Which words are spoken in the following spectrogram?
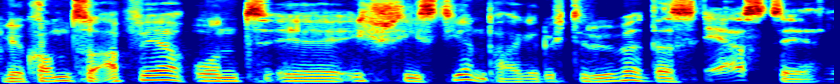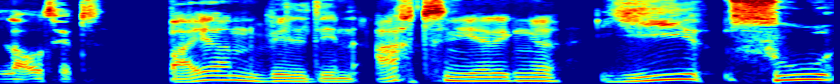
Wir kommen zur Abwehr und äh, ich schieße dir ein paar Gerüchte rüber. Das erste lautet, Bayern will den 18-jährigen Yi Su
